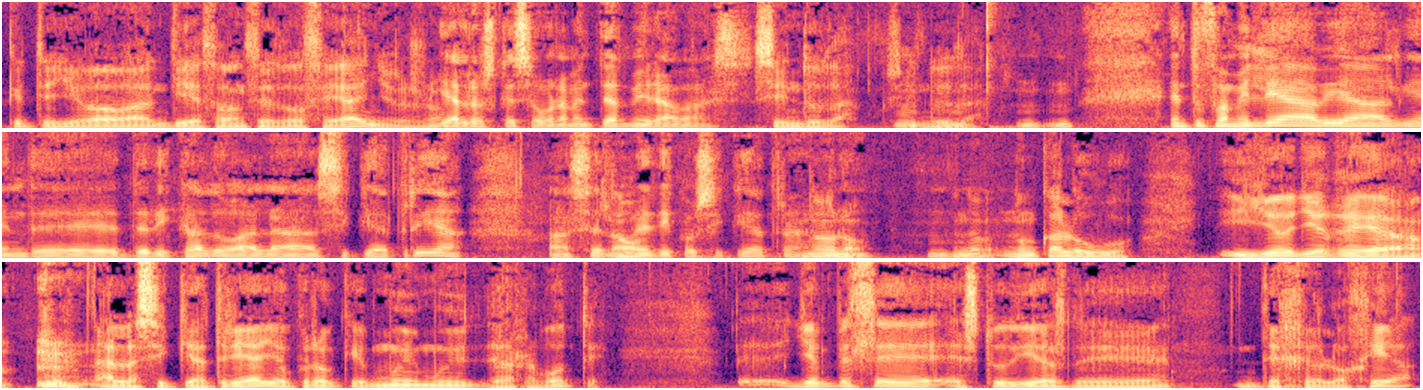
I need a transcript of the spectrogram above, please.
que te llevaban 10, 11, 12 años. ¿no? Y a los que seguramente admirabas. Sin duda, sin duda. ¿En tu familia había alguien dedicado a la psiquiatría, a ser médico psiquiatra? No, no, no, nunca lo hubo. Y yo llegué a, a, la psiquiatría, yo creo que muy, muy de rebote. Eh, yo empecé estudios de, de geología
